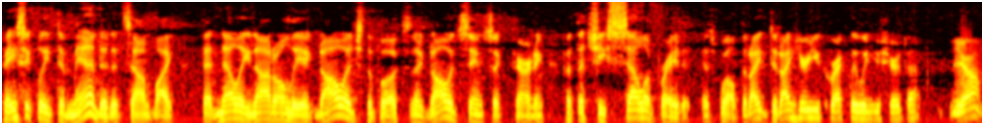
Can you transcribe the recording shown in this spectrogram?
basically demanded, it sounded like, that Nellie not only acknowledge the books and acknowledge same-sex parenting, but that she celebrate it as well. Did I did I hear you correctly when you shared that? Yeah,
